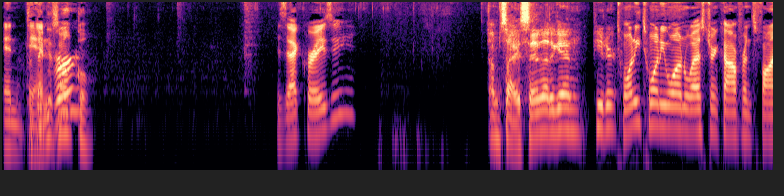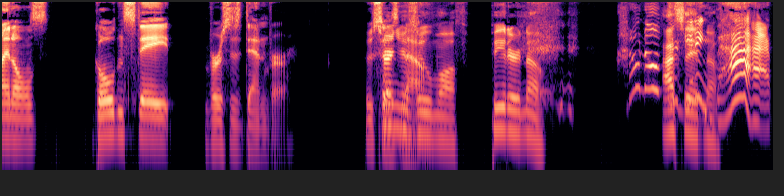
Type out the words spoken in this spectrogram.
and I think it's Denver. uncle. Is that crazy? I'm sorry, say that again, Peter. 2021 Western Conference Finals, Golden State versus Denver. Who Turn says your no? zoom off, Peter. No, I don't know I if they're getting no. back.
